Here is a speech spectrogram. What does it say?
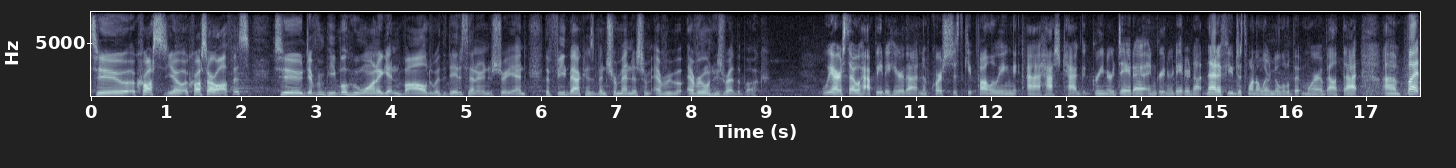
to across, you know, across our office to different people who want to get involved with the data center industry. And the feedback has been tremendous from every, everyone who's read the book. We are so happy to hear that. And of course, just keep following uh, hashtag greener data and greenerdata.net if you just want to learn a little bit more about that. Um, but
